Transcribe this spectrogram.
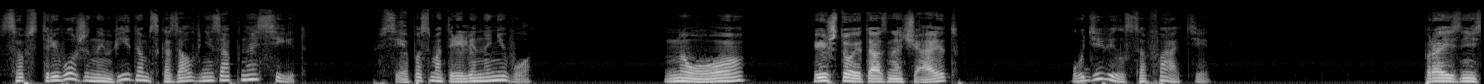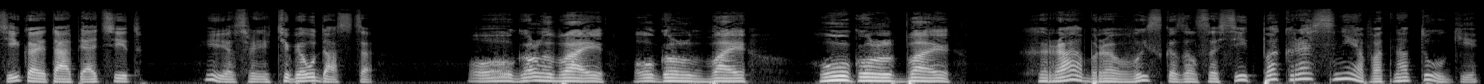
Со встревоженным видом сказал внезапно Сид. Все посмотрели на него. «Ну, и что это означает?» Удивился Фати. «Произнеси-ка это опять, Сид, если тебе удастся». «О, голубай, о, голубай, о, голубай!» Храбро высказался Сид, покраснев от натуги.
